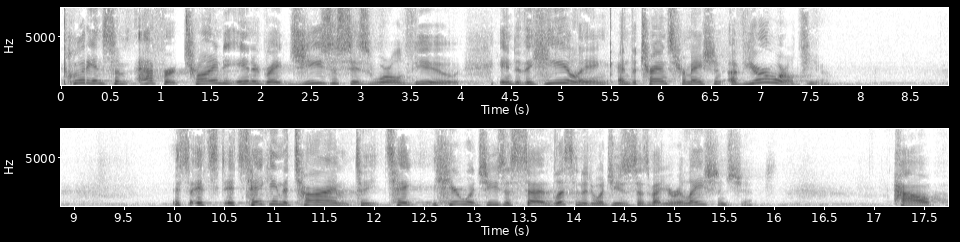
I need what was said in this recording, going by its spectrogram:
put in some effort trying to integrate Jesus' worldview into the healing and the transformation of your worldview. It's, it's, it's taking the time to take, hear what Jesus says, listen to what Jesus says about your relationships. How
